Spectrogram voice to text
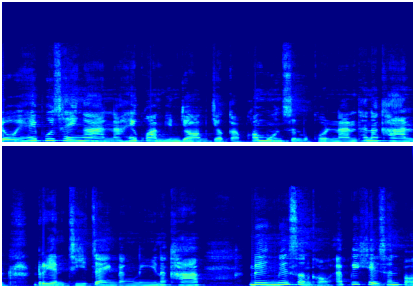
โดยให้ผู้ใช้งานนะให้ความยินยอมเกี่ยวกับข้อมูลส่วนบุคคลนั้นธนาคารเรียนชี้แจงดังนี้นะคะหนึ่งในส่วนของแอปพลิเคชันเป่า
